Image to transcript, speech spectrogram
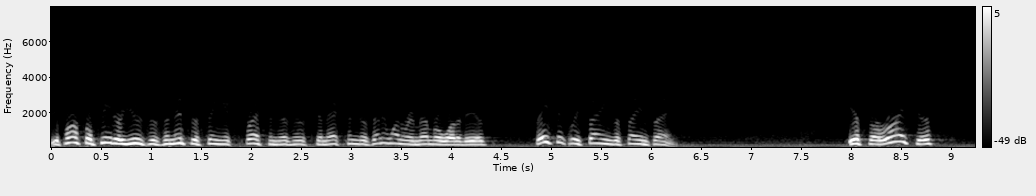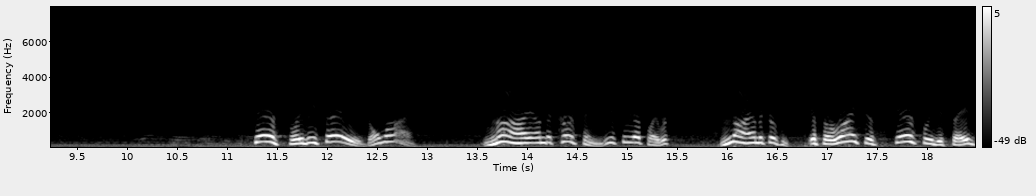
The Apostle Peter uses an interesting expression in this connection. Does anyone remember what it is? Basically saying the same thing. If the righteous scarcely be saved, oh my, nigh unto cursing. Do you see that flavor? Nigh unto cursing. If the righteous scarcely be saved,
